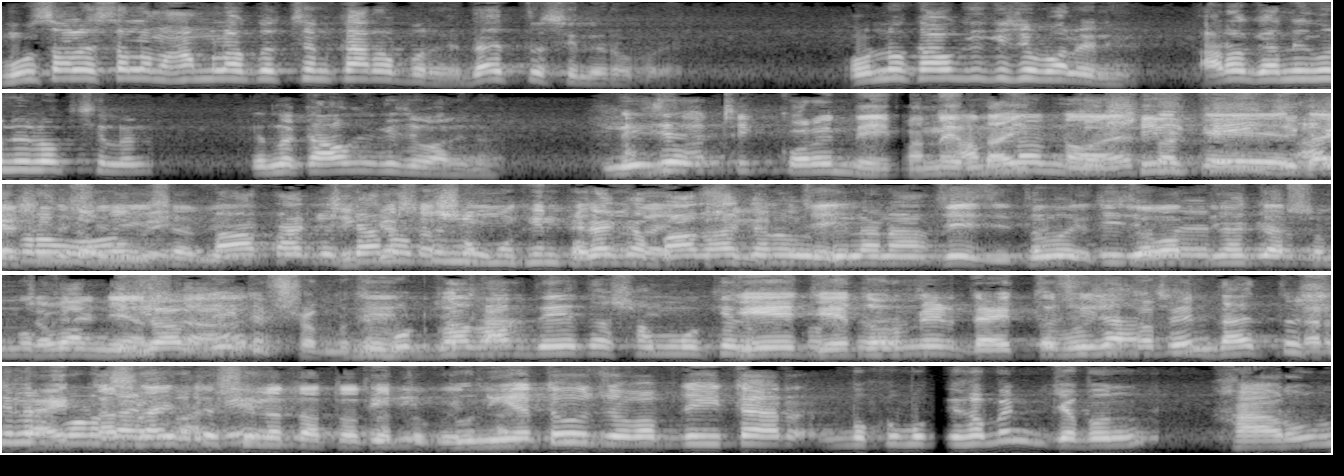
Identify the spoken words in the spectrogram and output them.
মুসা আলাহিসাল্লাম হামলা করছেন কার ওপরে দায়িত্বশীলের ওপরে অন্য কাউকে কিছু বলেনি। আরও জ্ঞানীগুণী লোক ছিলেন কিন্তু কাউকে কিছু বলেনি। নিজে মানে বাধা কেন। না? যে। ধরনের দায়িত্বশীলতা দুনিয়াতেও জবাবদিহিতার মুখোমুখি হবেন যেমন হারুন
